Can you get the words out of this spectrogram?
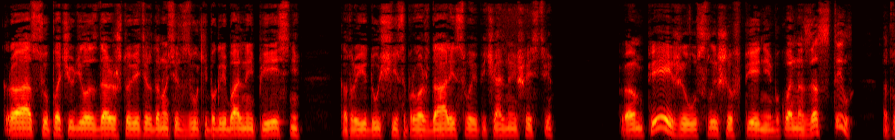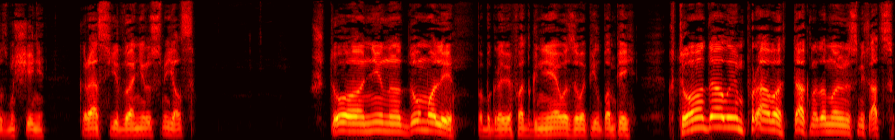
Красу почудилось даже, что ветер доносит звуки погребальной песни, которые идущие сопровождали свое печальное шествие. Помпей же, услышав пение, буквально застыл от возмущения. Крас едва не рассмеялся. — Что они надумали? Побагровев от гнева, завопил Помпей. — Кто дал им право так надо мною насмехаться?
